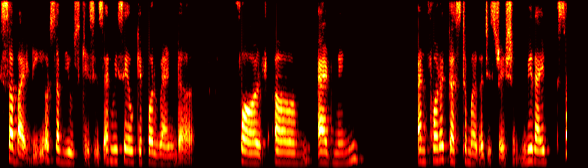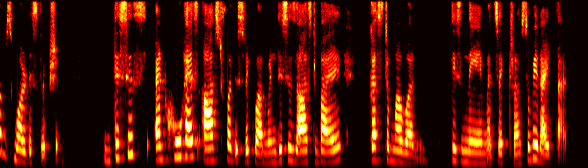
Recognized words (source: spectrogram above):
sub ID or sub use cases, and we say, okay, for vendor, for um, admin, and for a customer registration, we write some small description. This is, and who has asked for this requirement? This is asked by customer one, his name, etc. So we write that.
